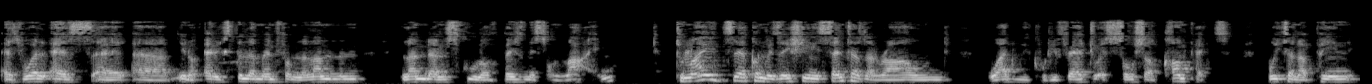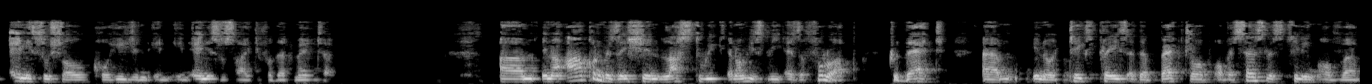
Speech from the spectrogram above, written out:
as well as, uh, uh, you know, Eric Stillerman from the London, London School of Business Online. Tonight's uh, conversation centers around what we could refer to as social compacts, which underpin any social cohesion in, in any society for that matter. Um, in our conversation last week, and obviously as a follow-up to that, um, you know, takes place at the backdrop of a senseless killing of, uh,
